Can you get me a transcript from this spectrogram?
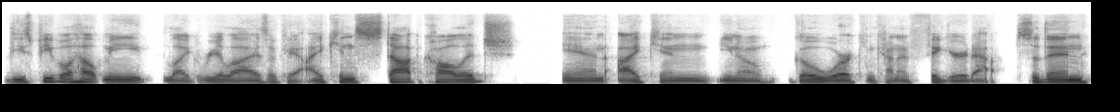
these people helped me like realize, okay, I can stop college and I can, you know, go work and kind of figure it out. So then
